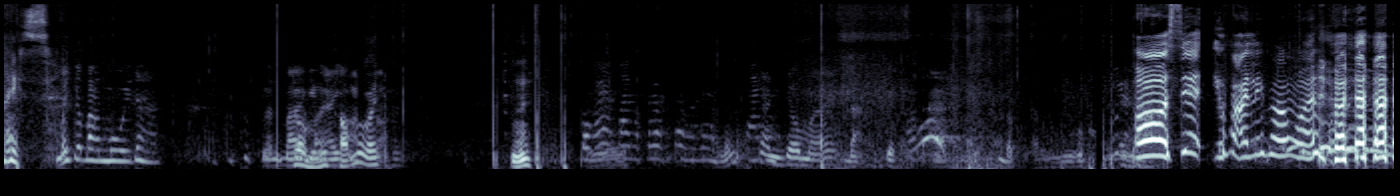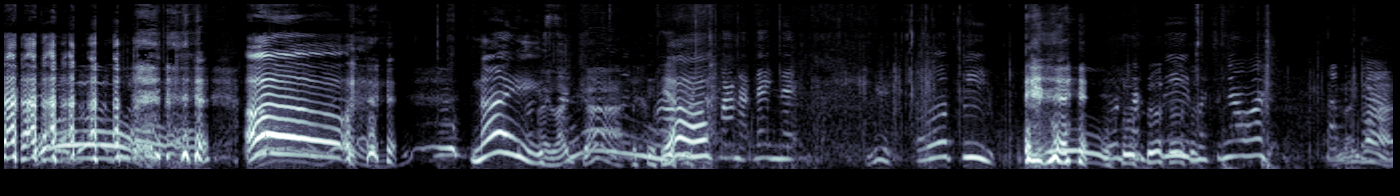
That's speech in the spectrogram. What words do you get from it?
Nice. Mấy cái ban mùi đó hả? Ừ. Cho mấy rồi Oh shit, you finally found one. oh. nice. I like that. yeah. បានអាដេញណែអូពីរ oh អូនបានពីរមកស្ងោហើយ I like that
